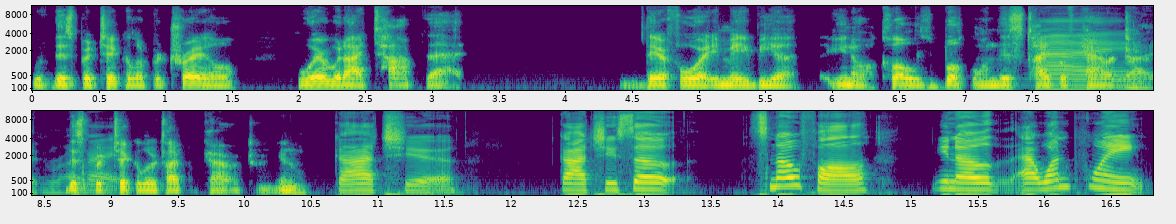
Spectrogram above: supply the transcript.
with this particular portrayal where would I top that? Therefore, it may be a you know a closed book on this type of character, Right. Right. this Right. particular type of character. You know, Got you. Got you. So, Snowfall, you know, at one point,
